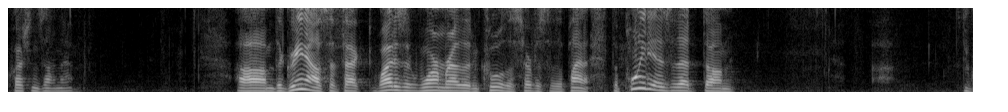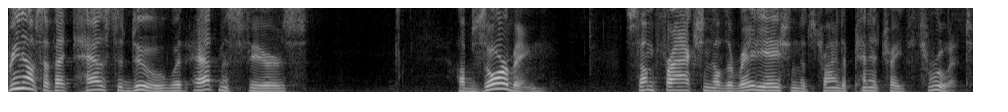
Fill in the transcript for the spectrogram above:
Questions on that? Um, the greenhouse effect, why does it warm rather than cool the surface of the planet? The point is that um, the greenhouse effect has to do with atmospheres absorbing some fraction of the radiation that's trying to penetrate through it.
